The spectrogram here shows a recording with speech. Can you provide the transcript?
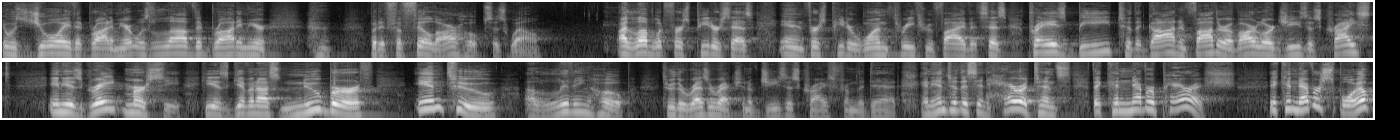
It was joy that brought him here, it was love that brought him here, but it fulfilled our hopes as well. I love what 1 Peter says in 1 Peter 1 3 through 5. It says, Praise be to the God and Father of our Lord Jesus Christ. In his great mercy, he has given us new birth into a living hope through the resurrection of Jesus Christ from the dead, and into this inheritance that can never perish. It can never spoil,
